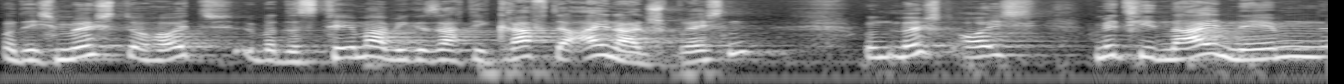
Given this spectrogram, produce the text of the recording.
Und ich möchte heute über das Thema, wie gesagt, die Kraft der Einheit sprechen und möchte euch mit hineinnehmen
